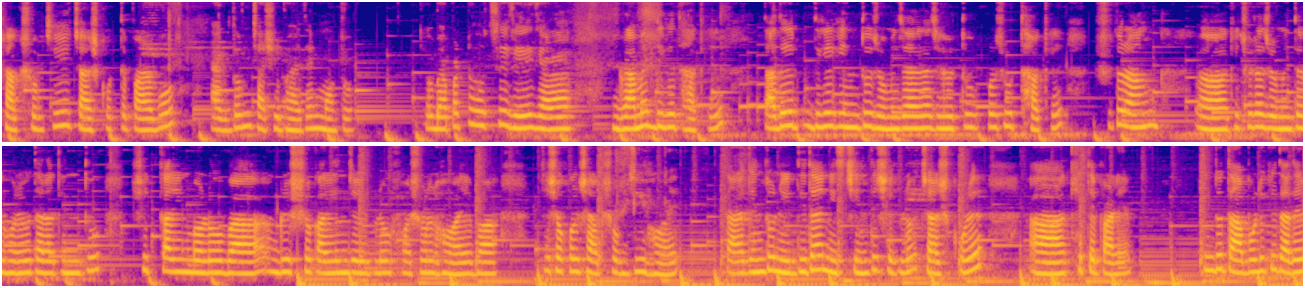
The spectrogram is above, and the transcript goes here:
শাকসবজি চাষ করতে পারব একদম চাষি ভাইদের মতো। তো ব্যাপারটা হচ্ছে যে, যারা গ্রামের দিকে থাকে, তাদের দিকে কিন্তু জমি জায়গা যেহেতু প্রচুর থাকে, সুতরাং কিছুটা জমিতে হলেও তারা কিন্তু শীতকালীন বলো বা গ্রীষ্মকালীন যেগুলো ফসল হয় বা যে সকল শাকসবজি হয়, তারা কিন্তু নির্দ্বিধায় নিশ্চিন্তে সেগুলো চাষ করে খেতে পারে। কিন্তু তা বলে কি তাদের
